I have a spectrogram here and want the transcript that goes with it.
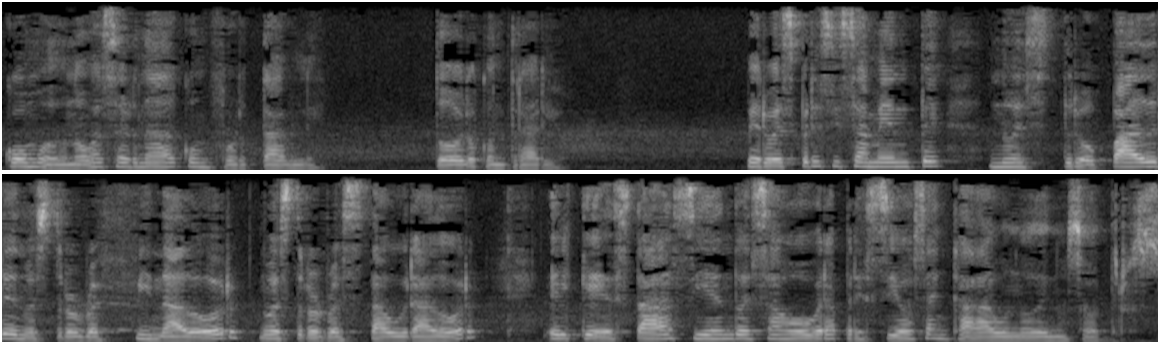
cómodo, no va a ser nada confortable. Todo lo contrario. Pero es precisamente nuestro Padre, nuestro refinador, nuestro restaurador, el que está haciendo esa obra preciosa en cada uno de nosotros.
